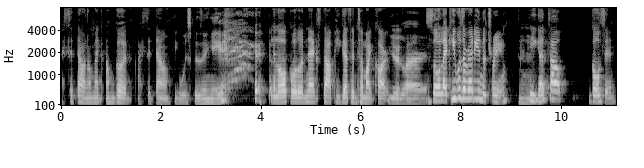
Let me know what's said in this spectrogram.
I sit down. I'm like, I'm good. I sit down. He whispers in your ear. Loco, the next stop, he gets into my cart. You're lying. So like he was already in the train. Mhm. He gets out, goes in,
